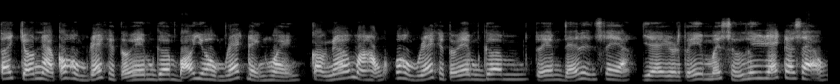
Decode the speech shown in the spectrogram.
tới chỗ nào có hùng rác thì tụi em gom bỏ vô hùng rác đàng hoàng. Còn nếu mà không có hùng rác thì tụi em gom, tụi em để lên xe. Về rồi tụi em mới xử lý rác đó sao.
